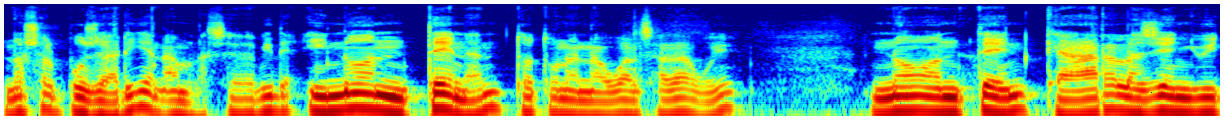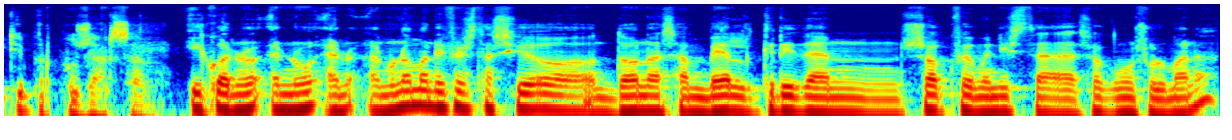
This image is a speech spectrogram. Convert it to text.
no se'l posarien amb la seva vida i no entenen, tota una Nawal Sadawi, no entén que ara la gent lluiti per posar-se'l. I quan en, en, en una manifestació dones amb vel criden soc feminista, soc musulmana?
